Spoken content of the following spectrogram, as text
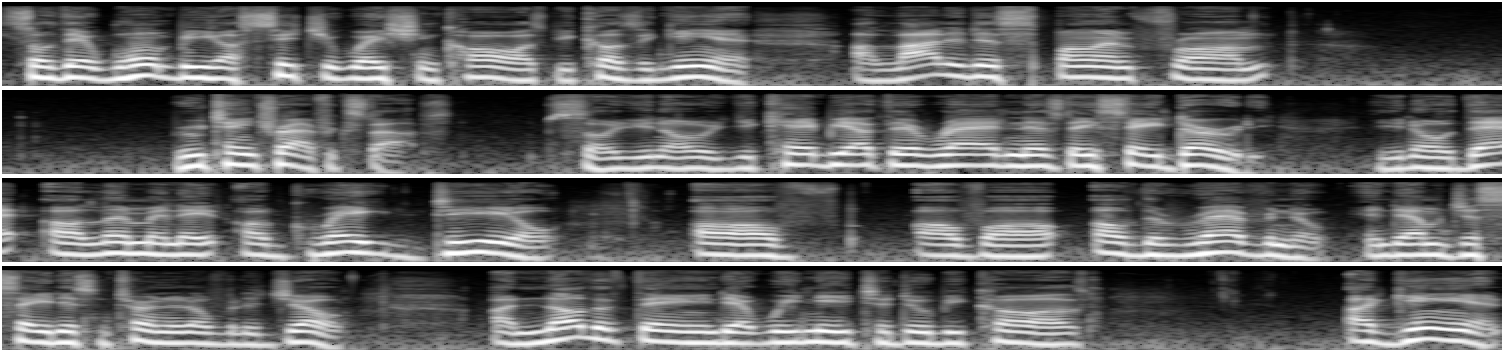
so there won't be a situation caused. Because again, a lot of this spun from routine traffic stops. So you know, you can't be out there ratting as they say dirty. You know that eliminate a great deal of of uh, of the revenue. And then I'm just say this and turn it over to Joe. Another thing that we need to do because, again,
